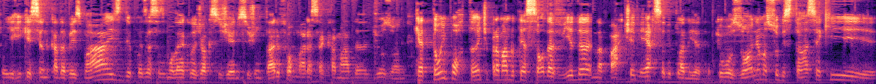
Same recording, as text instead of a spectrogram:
foi enriquecendo cada vez mais, e depois essas moléculas de oxigênio se juntaram e formaram essa camada de ozônio, que é tão importante para a manutenção da vida na parte emersa do planeta. Porque o ozônio é uma substância que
